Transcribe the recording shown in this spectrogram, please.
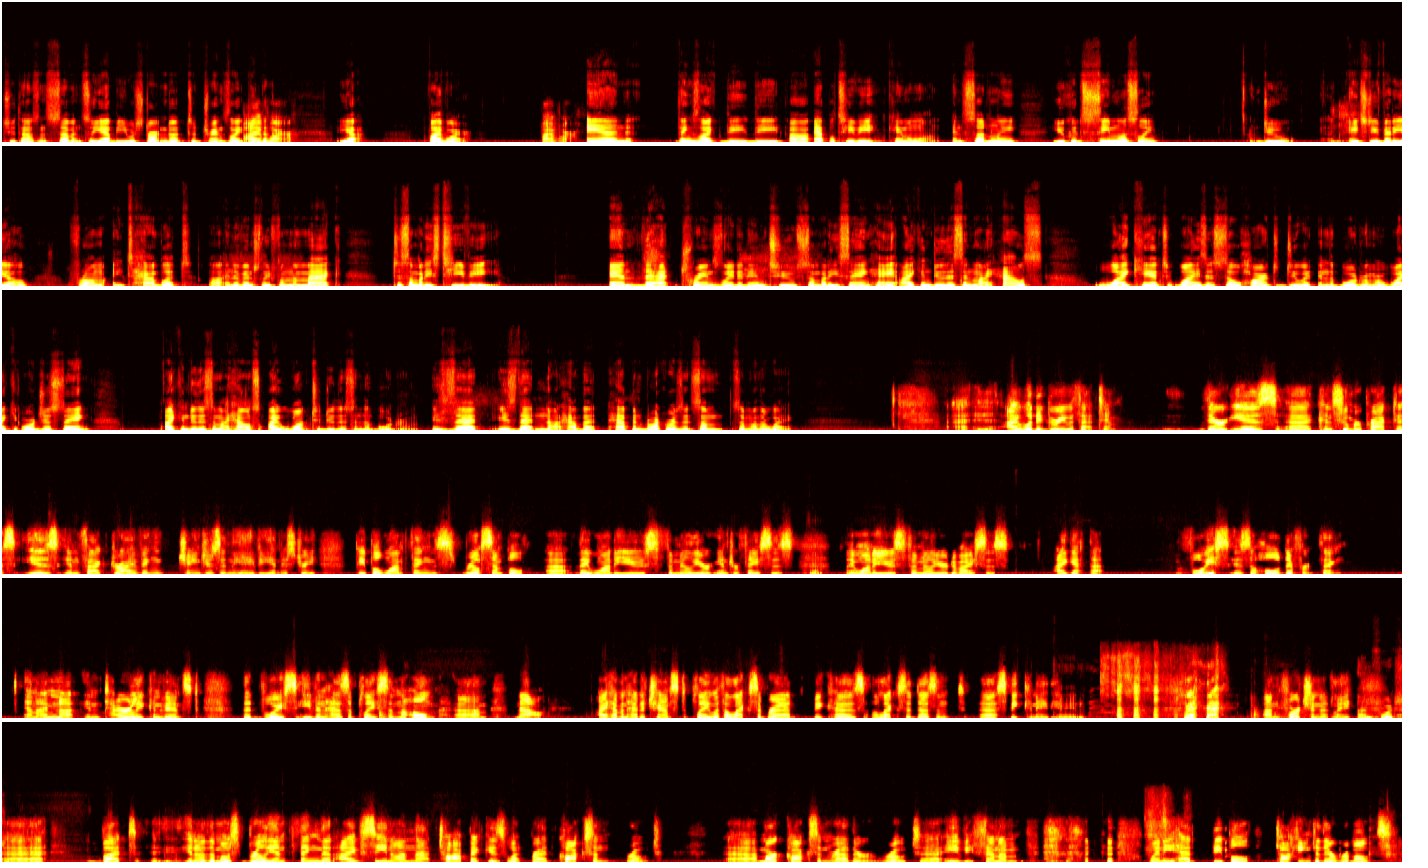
two thousand seven. So yeah, but you were starting to, to translate Five into that. wire. Yeah, five wire, Five wire. and things like the the uh, Apple TV came along, and suddenly you could seamlessly do HD video from a tablet uh, and eventually from the Mac to somebody's TV. And that translated into somebody saying, "Hey, I can do this in my house. Why can't? Why is it so hard to do it in the boardroom? Or why? Or just saying, I can do this in my house. I want to do this in the boardroom. Is that is that not how that happened, Brock, or is it some some other way? I would agree with that, Tim. There is uh, consumer practice is in fact driving changes in the AV industry. People want things real simple. Uh, they want to use familiar interfaces. Yep. They want to use familiar devices. I get that. Voice is a whole different thing. And I'm not entirely convinced that voice even has a place in the home. Um, now, I haven't had a chance to play with Alexa, Brad, because Alexa doesn't uh, speak Canadian I mean, unfortunately. unfortunately, Uh, but you know the most brilliant thing that I've seen on that topic is what Brad Coxon wrote. Uh, Mark Coxon rather wrote uh, AV Phenom when he had people talking to their remotes.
